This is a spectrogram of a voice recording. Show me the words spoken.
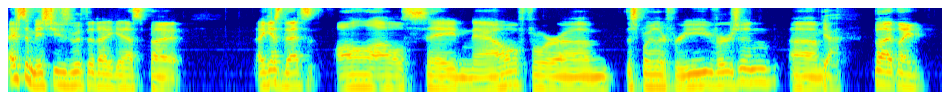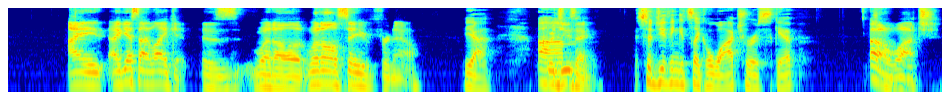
I have some issues with it, I guess, but I guess that's all I'll say now for um, the spoiler free version. Um, Yeah. But like, I I guess I like it is what I'll what I'll say for now. Yeah. What do you Um, think? So do you think it's like a watch or a skip? Oh, watch.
